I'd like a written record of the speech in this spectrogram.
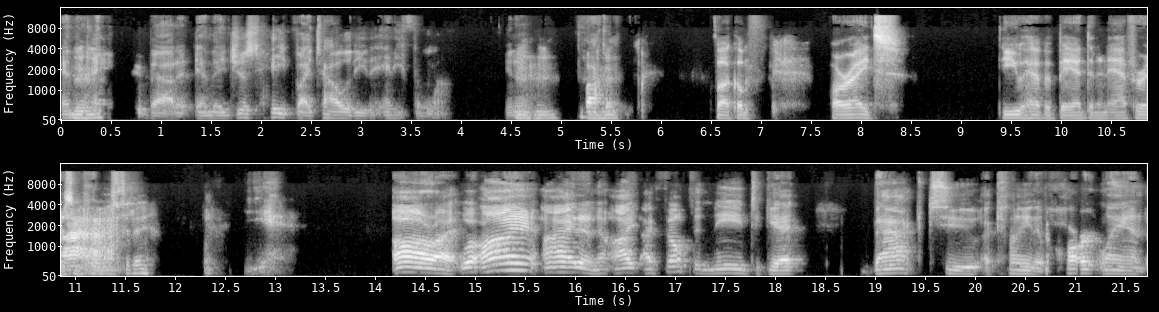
and they're mm-hmm. angry about it and they just hate vitality in any form. You know, mm-hmm. fuck them. Mm-hmm. Fuck them. All right. Do you have a band and an aphorism for us ah. today? Yeah. All right. Well, I I don't know. I I felt the need to get back to a kind of heartland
